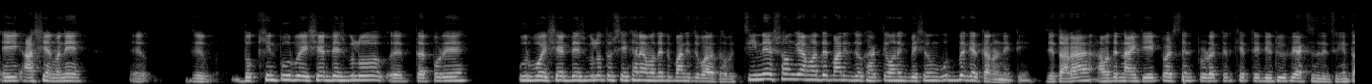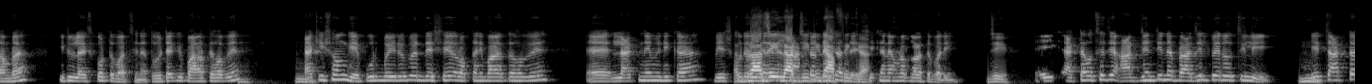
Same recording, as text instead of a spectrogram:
এই আসিয়ান মানে যে দক্ষিণ পূর্ব এশিয়ার দেশগুলো তারপরে পূর্ব এশিয়ার দেশগুলো তো সেখানে আমাদের বাণিজ্য বাড়াতে হবে। চীনের সঙ্গে আমাদের বাণিজ্য ঘাটতি অনেক বেশি এবং উদ্বেগের কারণ এটি যে তারা আমাদের নাইনটি এইট পার্সেন্ট প্রোডাক্টের ক্ষেত্রে ডিউটি ফ্রি অ্যাক্সেস দিচ্ছে কিন্তু আমরা ইউটিলাইজ করতে পারছি না। তো ওইটাকে বাড়াতে হবে। একই সঙ্গে পূর্ব ইউরোপের দেশে রপ্তানি বাড়াতে হবে লাতিন আমেরিকা বিশেষ করে ব্রাজিল, আর্জেন্টিনা, আফ্রিকা। সেখানে আমরা বাড়াতে পারি। জি। এই একটা হচ্ছে যে আর্জেন্টিনা ব্রাজিল পেরু চিলি এই চারটা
